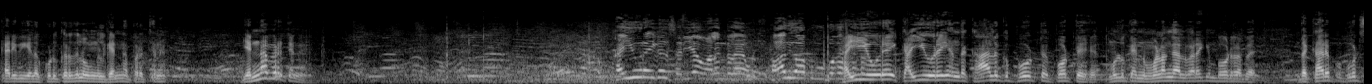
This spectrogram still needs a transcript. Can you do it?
கருவிகளை கொடுக்கறதுல உங்களுக்கு என்ன பிரச்சனை? என்ன பிரச்சனை? கையுறைகள் சரியா வழங்கல. பாதுகாப்பு கையுறை கையுறை அந்த காலுக்கு போட்டு போட்டு முழுக்க இந்த முழங்கால் வரைக்கும் போடுற இந்த கருப்பு பூட்ஸ்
